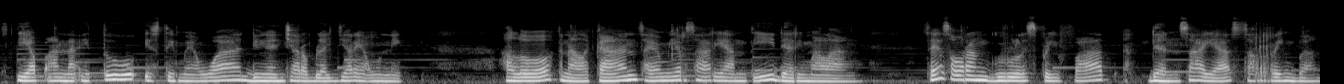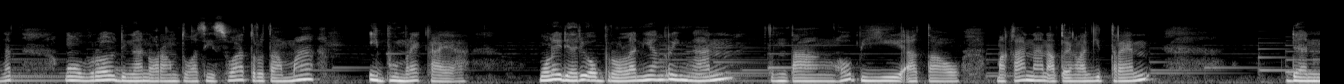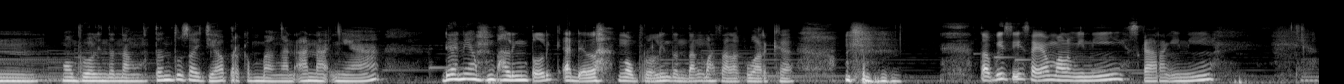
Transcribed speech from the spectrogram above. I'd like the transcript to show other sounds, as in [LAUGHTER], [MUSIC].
Setiap anak itu istimewa dengan cara belajar yang unik. Halo, kenalkan saya Mirsa Arianti dari Malang. Saya seorang guru les privat dan saya sering banget ngobrol dengan orang tua siswa terutama ibu mereka ya. Mulai dari obrolan yang ringan tentang hobi atau makanan atau yang lagi tren dan ngobrolin tentang tentu saja perkembangan anaknya dan yang [LAUGHS] paling pelik adalah ngobrolin tentang masalah keluarga. [LAUGHS] Tapi sih saya malam ini sekarang ini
